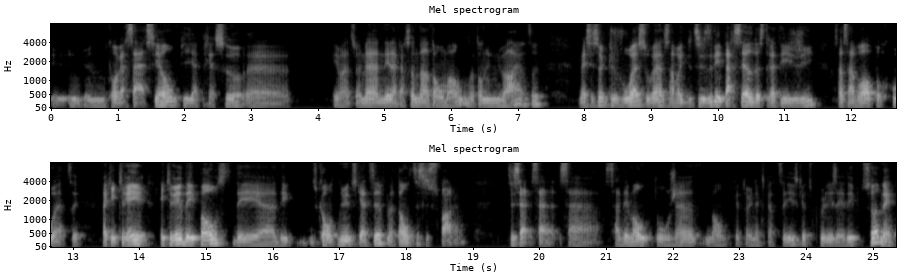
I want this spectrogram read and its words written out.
une, conversation, puis après ça, euh, éventuellement amener la personne dans ton monde, dans ton univers. Mais c'est ça que je vois souvent, ça va être d'utiliser des parcelles de stratégie sans savoir pourquoi. Fait qu'écrire écrire des posts, euh, des, du contenu éducatif, mettons, c'est super. Ça, ça, ça, démontre aux gens bon, que tu as une expertise, que tu peux les aider tout ça, mais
